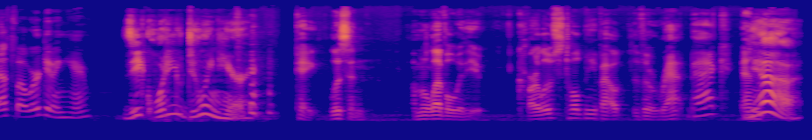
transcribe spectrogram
That's what we're doing here. Zeke, what are you doing here? okay, listen, I'm gonna level with you. Carlos told me about the rat pack, and yeah.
